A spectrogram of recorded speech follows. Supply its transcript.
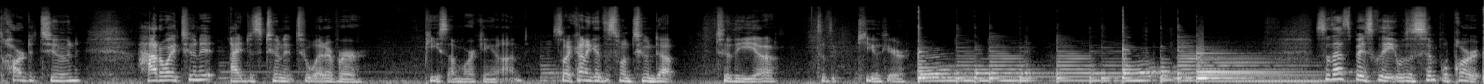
Hard to tune. How do I tune it? I just tune it to whatever piece I'm working on. So I kind of get this one tuned up to the uh, to the cue here. So that's basically, it was a simple part.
